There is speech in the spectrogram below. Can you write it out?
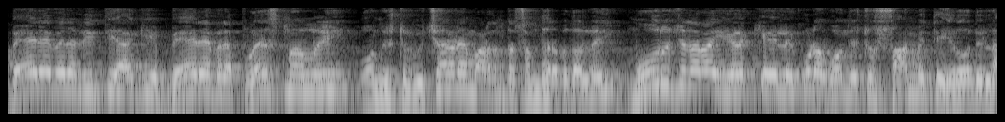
ಬೇರೆ ಬೇರೆ ರೀತಿಯಾಗಿ, ಬೇರೆ ಬೇರೆ ಪ್ಲೇಸ್ನಲ್ಲಿ ಒಂದಿಷ್ಟು ವಿಚಾರಣೆ ಮಾಡಿದಂತ ಸಂದರ್ಭದಲ್ಲಿ ಮೂರು ಜನರ ಹೇಳಿಕೆಯಲ್ಲಿ ಕೂಡ ಒಂದಿಷ್ಟು ಸಾಮ್ಯತೆ ಇರೋದಿಲ್ಲ.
